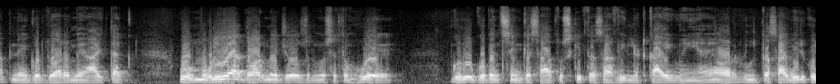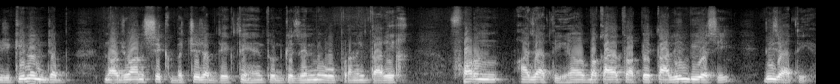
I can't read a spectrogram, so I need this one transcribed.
अपने गुरुद्वारों में आज तक वो मुगलिया दौर में जो जुल्म सितम हुए गुरु गोबिंद सिंह के साथ उसकी तस्वीर लटकाई हुई हैं और उन तस्वीर को यकीनन जब नौजवान सिख बच्चे जब देखते हैं तो उनके जहन में वो पुरानी तारीख फ़ौरन आ जाती है और बाकायदा तौर पर तालीम भी ऐसी दी जाती है।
